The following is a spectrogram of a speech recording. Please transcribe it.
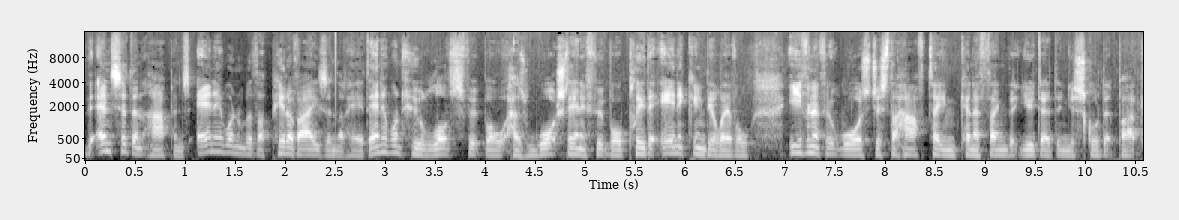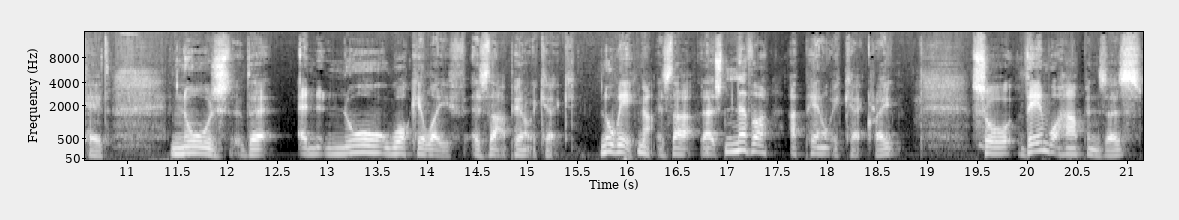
the incident happens. Anyone with a pair of eyes in their head, anyone who loves football, has watched any football, played at any kind of level, even if it was just a half time kind of thing that you did and you scored at Parkhead, knows that in no walk of life is that a penalty kick. No way. No. Is that that's never a penalty kick, right? So then what happens is,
